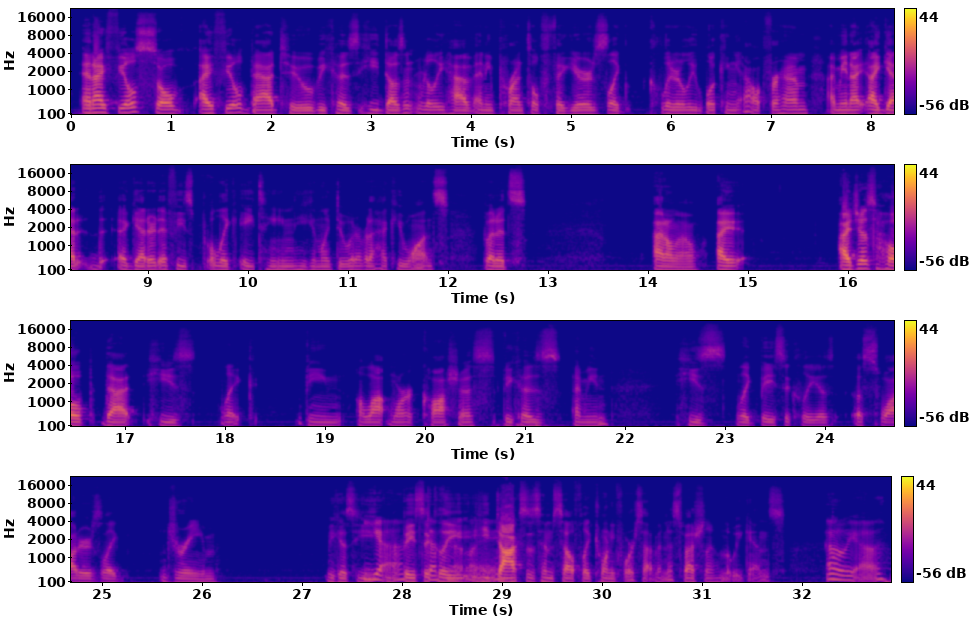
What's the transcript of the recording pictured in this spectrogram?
and i feel so i feel bad too because he doesn't really have any parental figures like clearly looking out for him. I mean i, I get i get it if he's like 18 he can like do whatever the heck he wants. But it's i don't know. I i just hope that he's like being a lot more cautious because i mean he's like basically a, a swatter's like dream because he Yeah, basically he doxes himself like 24/7 especially on the weekends. Oh yeah.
